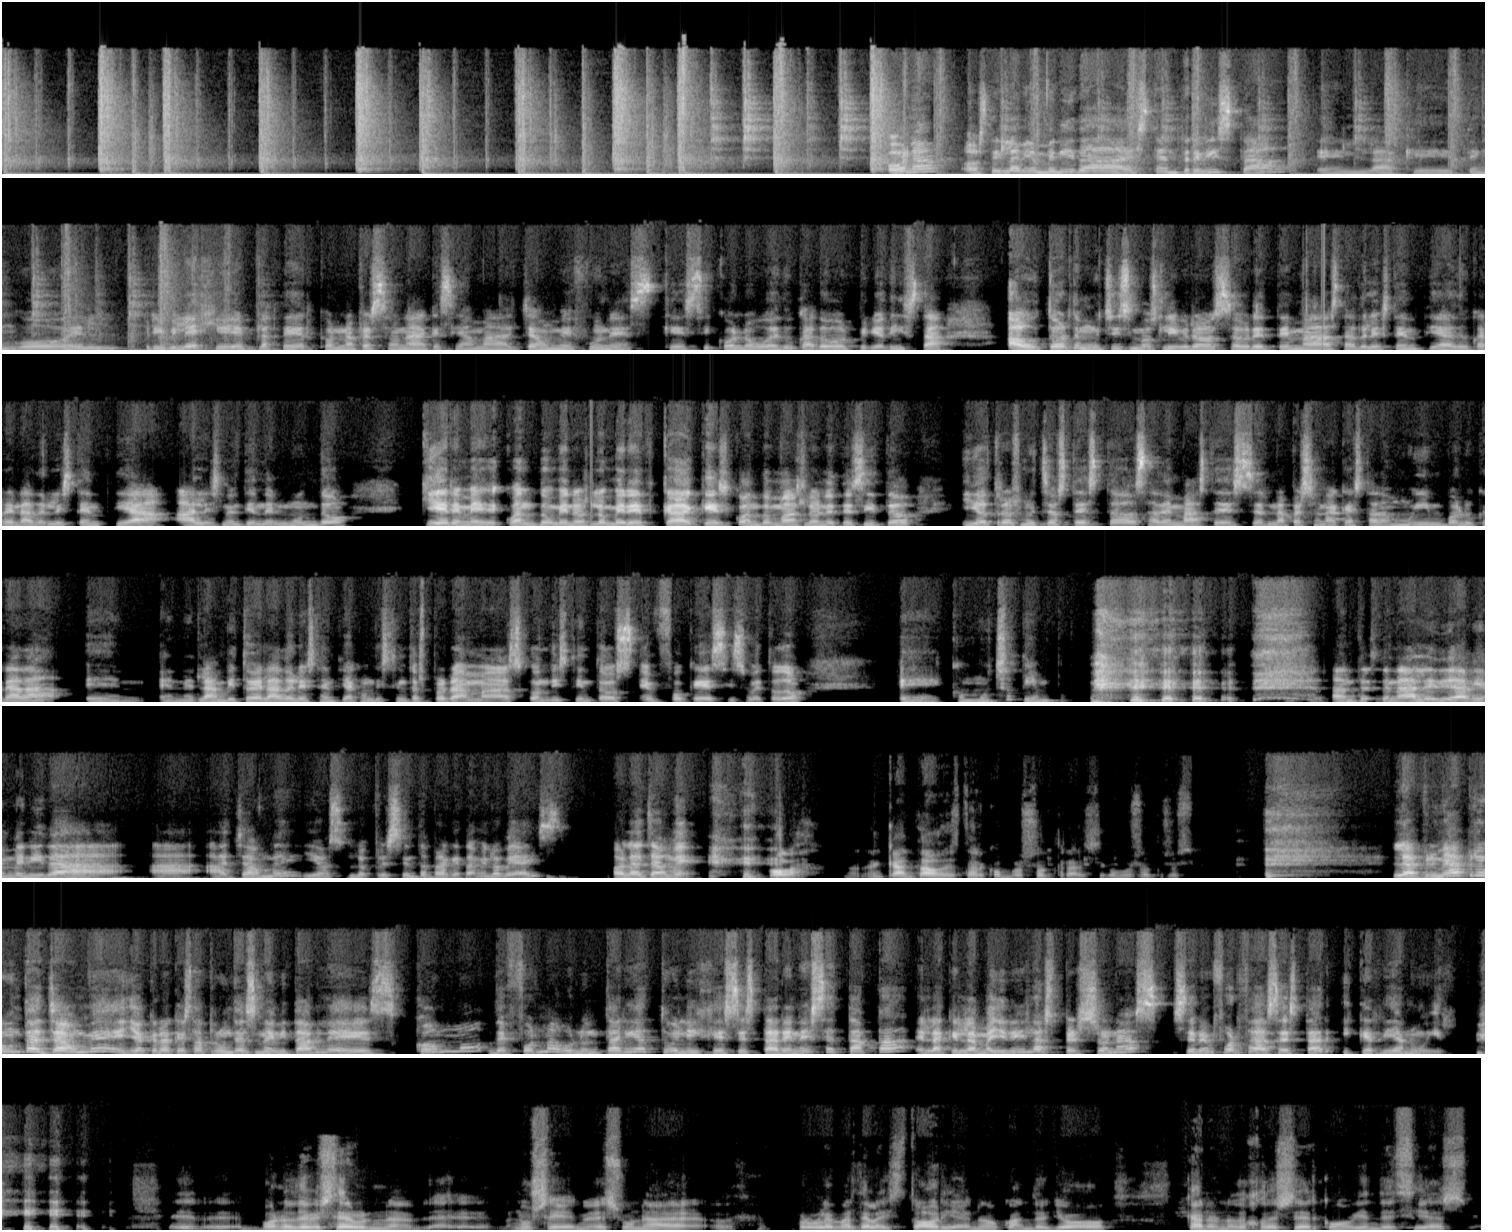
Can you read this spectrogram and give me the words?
Hola, os doy la bienvenida a esta entrevista en la que tengo el privilegio y el placer con una persona que se llama Jaume Funes, que es psicólogo, educador, periodista, autor de muchísimos libros sobre temas de adolescencia, educar en la adolescencia, Alex no entiende el mundo, Quiéreme cuando menos lo merezca, que es cuando más lo necesito, y otros muchos textos, además de ser una persona que ha estado muy involucrada en, en el ámbito de la adolescencia con distintos programas, con distintos enfoques y sobre todo eh, con mucho tiempo. Antes de nada, le doy la bienvenida a, Jaume y os lo presento para que también lo veáis. Hola, Jaume. Hola, encantado de estar con vosotras y con vosotros. La primera pregunta, Jaume, y yo creo que esta pregunta es inevitable, es ¿cómo de forma voluntaria tú eliges estar en esa etapa en la que la mayoría de las personas se ven forzadas a estar y querrían huir? Eh, eh, bueno, debe ser un, eh, no sé, es una problemas de la historia, ¿no? Cuando yo, claro, no dejo de ser, como bien decías,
